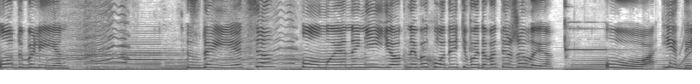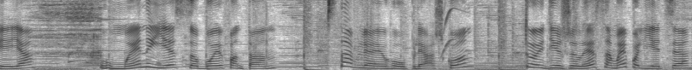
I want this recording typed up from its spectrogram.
От блін. Здається, у мене ніяк не виходить видавати желе. О, ідея. У мене є з собою фонтан. Вставляю його у пляшку. Тоді желе саме польється.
